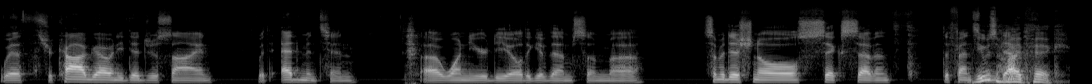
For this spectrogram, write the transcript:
with Chicago, and he did just sign with Edmonton, a one year deal to give them some uh, some additional sixth, seventh defenseman He was a depth. high pick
